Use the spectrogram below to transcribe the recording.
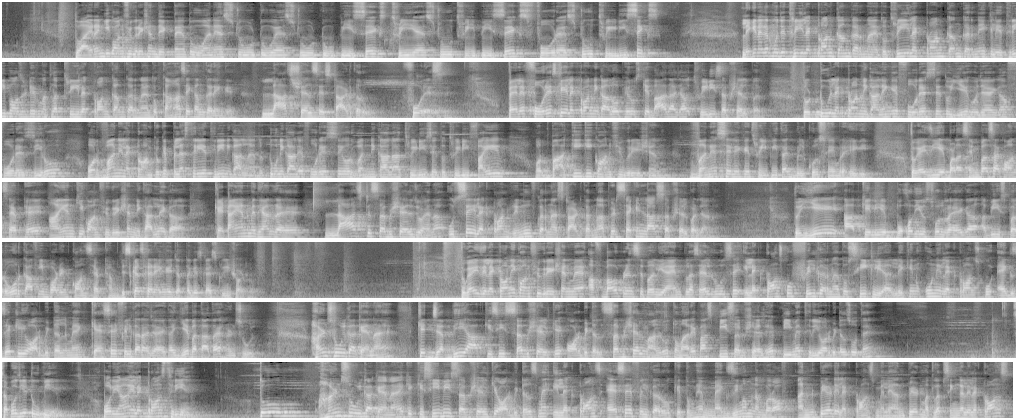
तो आयरन की कॉन्फ़िगरेशन देखते हैं तो one s two two s two two p six three s two three p six four s two three d six लेकिन अगर मुझे थ्री इलेक्ट्रॉन कम करना है तो थ्री इलेक्ट्रॉन कम करने के लिए थ्री पॉजिटिव मतलब थ्री इलेक्ट्रॉन कम करना है तो कहाँ से कम करेंगे? लास्ट शेल से स्टार्ट करो फोर एस से. पहले फोर के इलेक्ट्रॉन निकालो, फिर उसके बाद आ जाओ थ्री डी सब शेल पर। तो टू इलेक्ट्रॉन निकालेंगे, फोर से तो ये हो जाएगा फोर एस ज़ीरो और वन इलेक्ट्रॉन, क्योंकि प्लस थ्री है, थ्री निकालना है। तो टू निकाले फोर से और वन निकाला थ्री डी से तो थ्री डी फाइव और बाकी की कॉन्फ़िगरेशन वन एस से लेके थ्री पी तक बिल्कुल सेम रहेगी। तो गैज ये बड़ा सिंपल सा कॉन्सेप्ट है आयन की कॉन्फ़िगरेशन निकालने का। कैटायन में ध्यान रहे लास्ट सब शेल जो है ना, उससे इलेक्ट्रॉन रिमूव करना स्टार्ट करना, फिर सेकेंड लास्ट सब शेल पर जाना। तो ये आपके लिए बहुत यूजफुल रहेगा। अभी इस पर और काफ़ी इंपॉर्टेंट कॉन्सेप्ट हम डिस्कस करेंगे, जब तक इसका स्क्रीनशॉट लो तो गाइज़ इलेक्ट्रॉनिक कॉन्फ़िगरेशन में अफबाउ प्रिंसिपल या एन प्लस एल रूल से इलेक्ट्रॉन्स को फिल करना तो सीख लिया, लेकिन उन इलेक्ट्रॉन्स को एग्जैक्टली ऑर्बिटल में कैसे फिल करा जाएगा, ये बताता है हंड्स रूल हंड्स रूल का कहना है कि जब भी आप किसी सब शेल के ऑर्बिटल सब शेल मान लो, तुम्हारे पास पी सब शेल है पी में थ्री ऑर्बिटल्स होते हैं। सपोज़ ये टू पी है, और यहाँ इलेक्ट्रॉन्स थ्री हैं। तो हंड्स रूल का कहना है कि किसी भी सब शेल के ऑर्बिटल्स में इलेक्ट्रॉन्स ऐसे फिल करो कि तुम्हें maximum number of unpaired electrons मिले। अनपेयर्ड मतलब सिंगल इलेक्ट्रॉन्स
